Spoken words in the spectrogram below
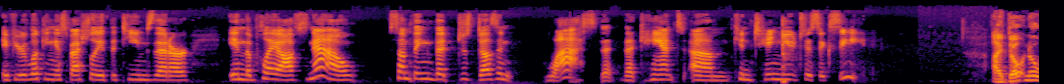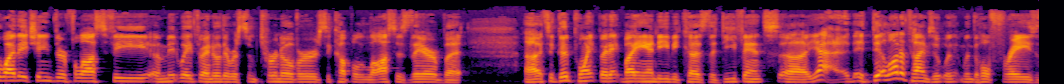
if you're looking especially at the teams that are in the playoffs now, something that just doesn't last, that, that can't um, continue to succeed. I don't know why they changed their philosophy uh, midway through. I know there were some turnovers, a couple losses there, but uh, it's a good point by, by Andy because the defense, uh, yeah, it, a lot of times it, when, when, the whole phrase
